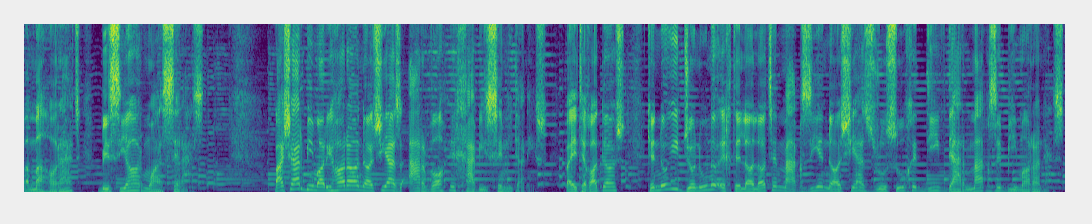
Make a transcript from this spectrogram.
و مهارت بسیار موثر است. بشر بیماری ها را ناشی از ارواح خبیسه می دانست و اعتقاد داشت که نوعی جنون و اختلالات مغزی ناشی از رسوخ دیو در مغز بیماران است.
